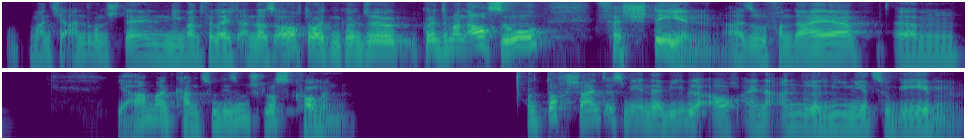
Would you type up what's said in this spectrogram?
Und manche anderen Stellen, die man vielleicht anders auch deuten könnte, könnte man auch so verstehen. Also von daher, ähm, ja, man kann zu diesem Schluss kommen. Und doch scheint es mir in der Bibel auch eine andere Linie zu geben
